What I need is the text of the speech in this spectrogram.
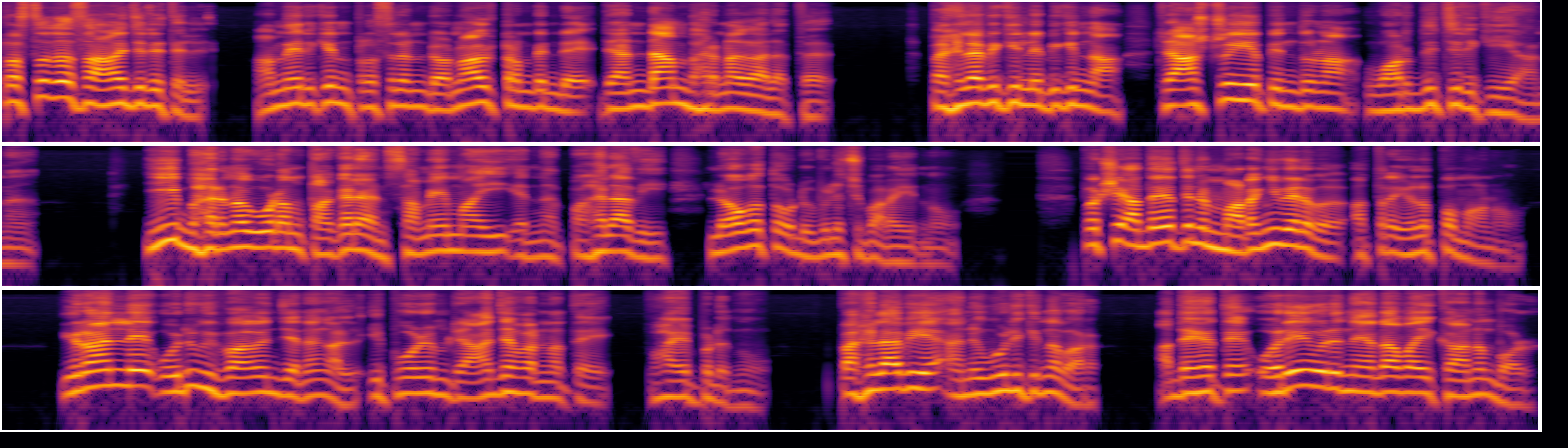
പ്രസ്തുത സാഹചര്യത്തിൽ അമേരിക്കൻ പ്രസിഡന്റ് ഡൊണാൾഡ് ട്രംപിന്റെ രണ്ടാം ഭരണകാലത്ത് പെഹ്ലവിക്ക് ലഭിക്കുന്ന രാഷ്ട്രീയ പിന്തുണ വർദ്ധിച്ചിരിക്കുകയാണ്. ഈ ഭരണകൂടം തകരാൻ സമയമായി എന്ന് പഹ്ലാവി ലോകത്തോട് വിളിച്ചു പറയുന്നു. പക്ഷേ അദ്ദേഹത്തിന് മടങ്ങിവരവ് അത്ര എളുപ്പമാണോ? ഇറാനിലെ ഒരു വിഭാഗം ജനങ്ങൾ ഇപ്പോഴും രാജഭരണത്തെ ഭയപ്പെടുന്നു. പഹ്ലാവിയെ അനുകൂലിക്കുന്നവർ അദ്ദേഹത്തെ ഒരേ ഒരു നേതാവായി കാണുമ്പോൾ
